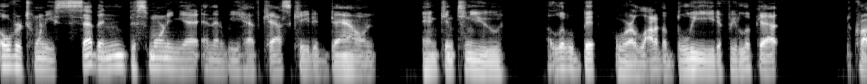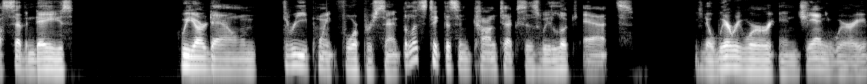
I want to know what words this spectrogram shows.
over 27 this morning yet, and then we have cascaded down and continue a little bit or a lot of a bleed. If we look at across seven days, we are down 3.4%. But let's take this in context as we look at, you know, where we were in January.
